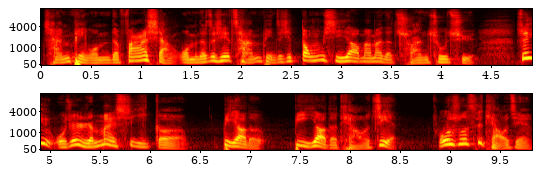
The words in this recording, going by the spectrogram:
产品、我们的发想、我们的这些产品、这些东西要慢慢的传出去。所以，我觉得人脉是一个。必要的必要的条件，我说是条件。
